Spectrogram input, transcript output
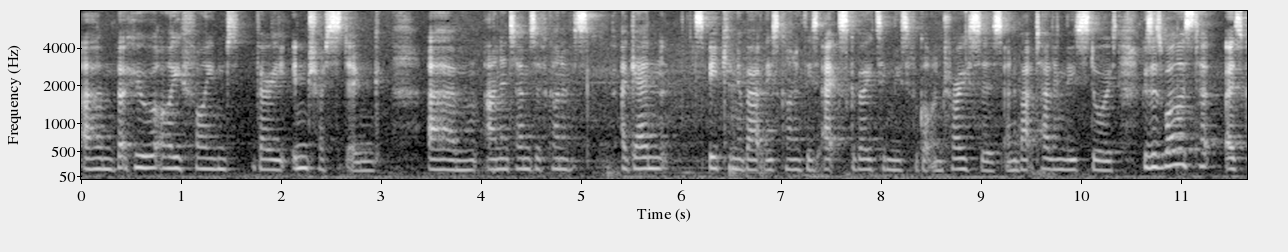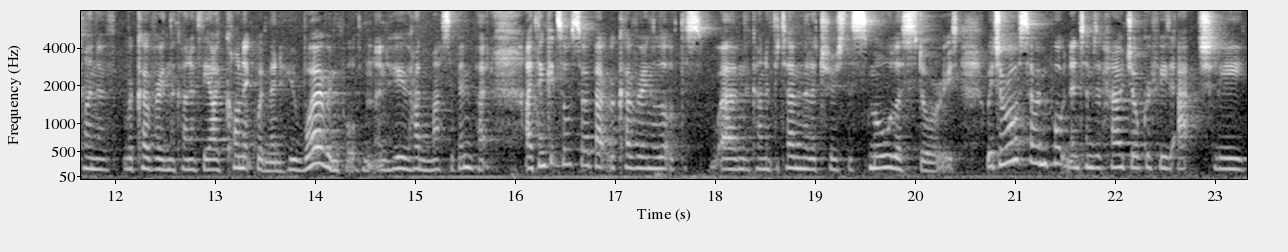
um, but who I find very interesting um, and in terms of kind of again speaking about these kind of these excavating these forgotten traces and about telling these stories because as well as te- as kind of recovering the kind of the iconic women who were important and who had massive impact I think it's also about recovering a lot of this um, the kind of the term in the literature is the smaller stories which are also important in terms of how geography actually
